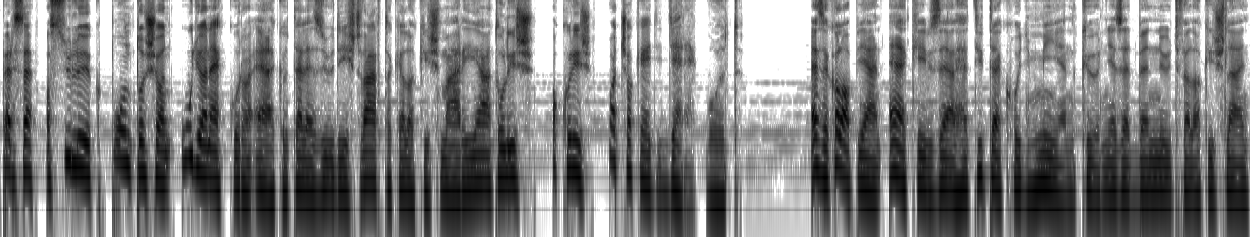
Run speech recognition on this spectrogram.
Persze a szülők pontosan ugyanekkora elköteleződést vártak el a kis Máriától is, akkor is, ha csak egy gyerek volt. Ezek alapján elképzelhetitek, hogy milyen környezetben nőtt fel a kislány,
